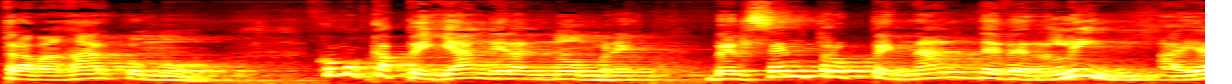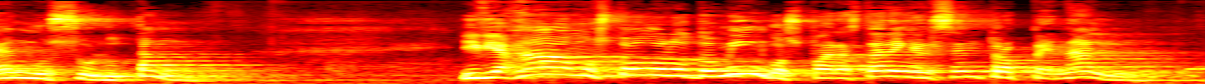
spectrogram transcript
trabajar como, como capellán, era el nombre, del Centro Penal de Berlín, allá en Usulután. Y viajábamos todos los domingos para estar en el centro penal.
